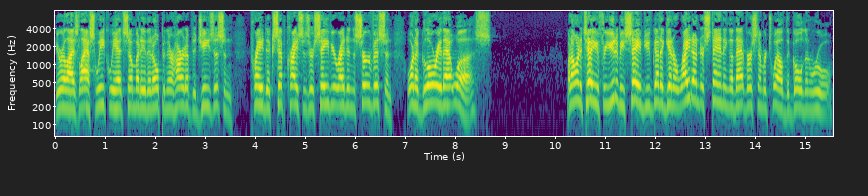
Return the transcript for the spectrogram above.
You realize last week we had somebody that opened their heart up to Jesus and prayed to accept Christ as their Savior right in the service, and what a glory that was. But I want to tell you, for you to be saved, you've got to get a right understanding of that verse number 12, the golden rule.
